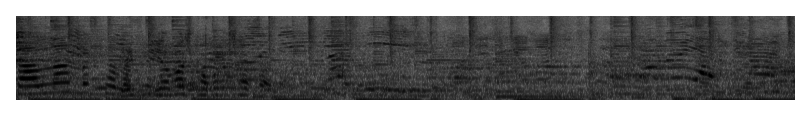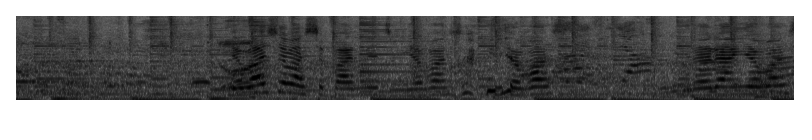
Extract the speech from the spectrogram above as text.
Sallan bakalım. Bekle yavaş kafanı çarpar. Yavaş yavaş yap anneciğim. Yavaş yavaş. Leren yavaş.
